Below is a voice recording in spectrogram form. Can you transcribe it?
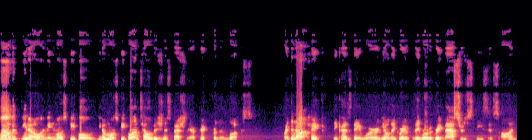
Well, but you know, I mean, most people, you know, most people on television, especially, are picked for their looks, right? They're not picked because they were, you know, they great, they wrote a great master's thesis on,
